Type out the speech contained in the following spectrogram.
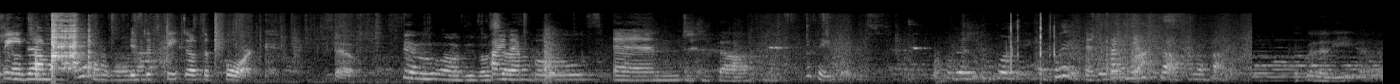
Feet. it's the feet of the pork. So Che no, dico, pineapples and potatoes adesso un po' di caprese. and french fries.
